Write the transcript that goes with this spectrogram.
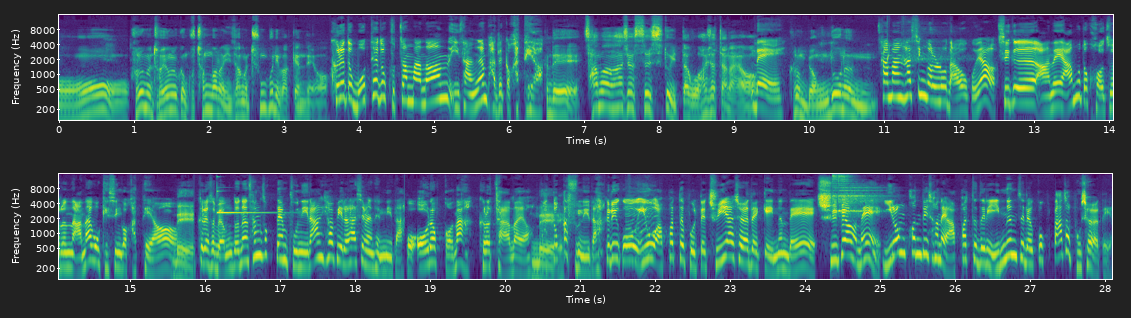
오, 그러면 저희 물건 9천만 원 이상은 충분히 받겠네요. 그래도 못해도 9천만 원 이상은 받을 것 같아요. 근데 사망하셨을 수도 있다고 하셨잖아요. 네. 그럼 명도는 사망하신 걸로 나오고요. 지금 안에 아무도 거주는 안 하고 계신 것 같아요. 네. 그래서 명도는 상속된 분이랑 협의를 하시면 됩니다. 뭐 어렵거나 그렇지 않아요. 네. 다 똑같습니다. 그리고 이 아파트 볼 때 주의하셔야 될 게 있는데 주변에 이런 컨디션의 아파트들이 있는지를 꼭 따져 보셔야 돼요.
